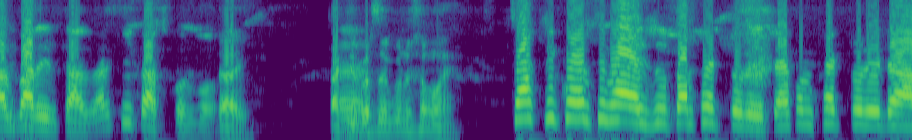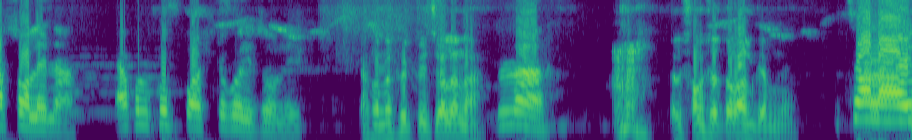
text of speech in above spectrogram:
আর বাড়ির কাজ? আর কি কাজ করব? তাই? চাকরি হ্যাঁ। করছেন কোনো সময়? চাকরি করছি ভাই জুতার ফ্যাক্টরিতে এখন ফ্যাক্টরিটা আর চলে না। এখন খুব কষ্ট করে চলে। এখন আর ফ্যাক্টরি চলে না? না। তাহলে সংসার চালান কেমনে? চালাই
